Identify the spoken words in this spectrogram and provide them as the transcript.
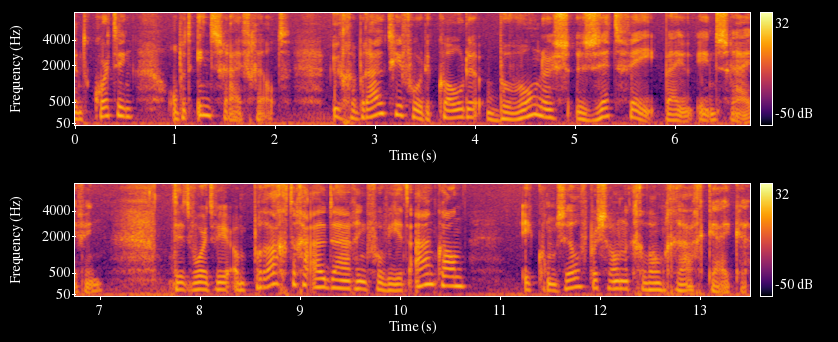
50% korting op het inschrijfgeld. U gebruikt hiervoor de code BEWONERSZV bij uw inschrijving. Dit wordt weer een prachtige uitdaging voor wie het aan kan. Ik kom zelf persoonlijk gewoon graag kijken.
